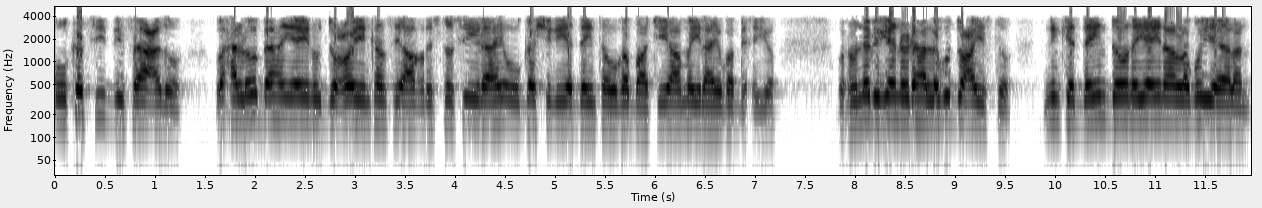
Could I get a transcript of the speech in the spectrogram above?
uu ka sii difaacdo waxaa loo baahan yahay inuu ducooyinkan sii akristo si ilaahay uu gashiga iyo daynta uga baajiyo ama ilaahay uga bixiyo. Wuxuu nabigeenu yihi ha lagu ducaysto ninka dayn doonaya inaan lagu yeelan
